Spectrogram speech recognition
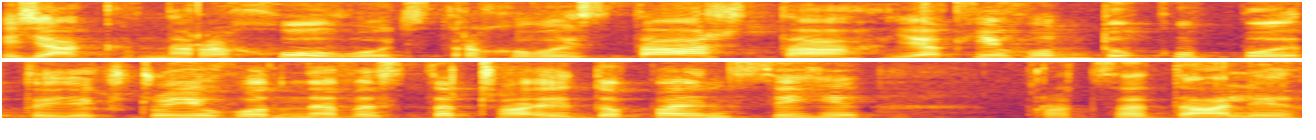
Як нараховують страховий стаж та як його докупити, якщо його не вистачає до пенсії? Про це далі.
